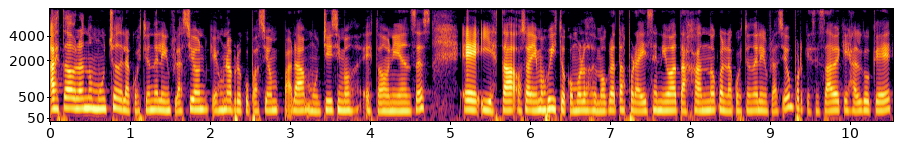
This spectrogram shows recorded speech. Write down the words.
ha estado hablando mucho de la cuestión de la inflación, que es una preocupación para muchísimos estadounidenses. Eh, y está, o sea, hemos visto cómo los demócratas por ahí se han ido atajando con la cuestión de la inflación, porque se sabe que es algo que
